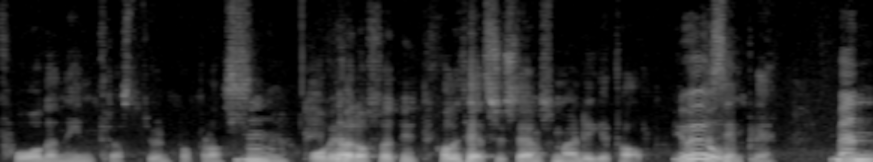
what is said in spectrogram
få denne infrastrukturen på plass. Mm. Og vi har også et nytt kvalitetssystem som er digitalt. Jo, jo. Men,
